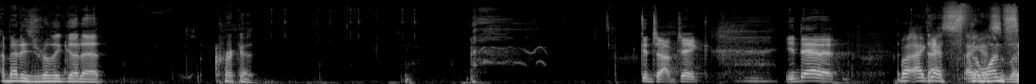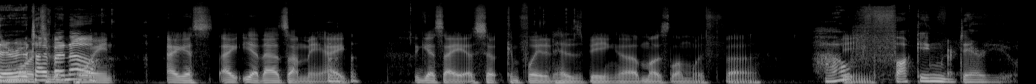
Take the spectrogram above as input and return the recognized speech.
I bet he's really good at cricket. good job, Jake. You did it. But I That's guess I the guess one like, more to stereotype the I know. Point, I guess I yeah, that's on me. I, I guess I uh, so conflated his being a Muslim with. Uh, How fucking dare you?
